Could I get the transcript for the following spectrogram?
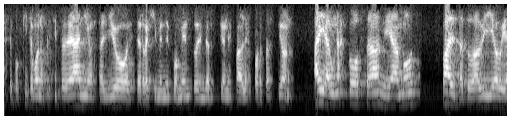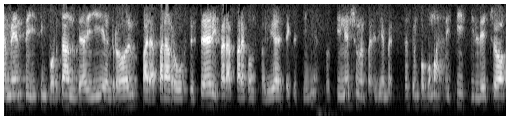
hace poquito, bueno, a principios de año salió este régimen de fomento de inversiones para la exportación. Hay algunas cosas, digamos, falta todavía, obviamente, y es importante ahí el rol para, para robustecer y para, para consolidar este crecimiento. Sin ello me parece, un poco más difícil. De hecho,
